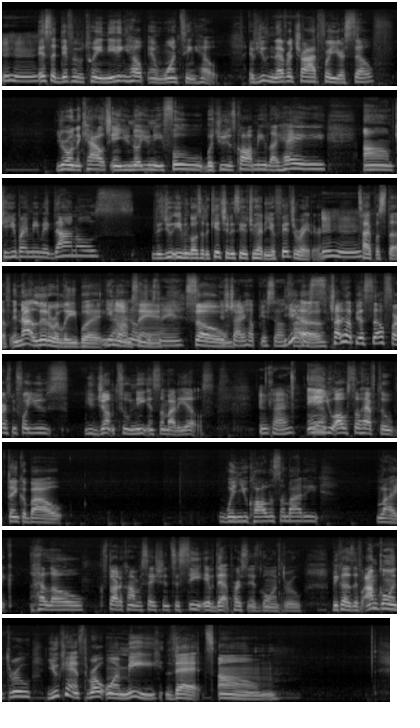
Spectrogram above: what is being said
Mm-hmm. It's a difference between needing help and wanting help. If you've never tried for yourself, you're on the couch and you know you need food, but you just call me like, "Hey, um, can you bring me McDonald's?" Did you even go to the kitchen and see what you had in your refrigerator? Type of stuff, and not literally, but you Mm-hmm. Yeah, know what I'm know what saying. saying. So just try to help yourself. yeah, first. try to help yourself first before you you jump to needing somebody else. Okay. And yeah. you also have to think about when you calling somebody, like, hello, start a conversation to see if that person is going through. Because if I'm going through, you can't throw on me that um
